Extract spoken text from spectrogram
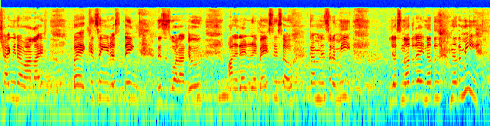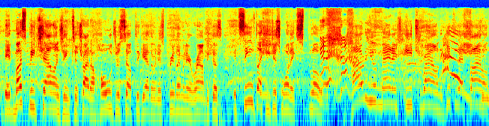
track meet of my life, but continue just to think this is what I do on a day-to-day basis. So coming into the meet, just another day, another another me. It must be challenging to try to hold yourself together in this preliminary round because it seems like you just want to explode. How do you manage each round and get to that final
